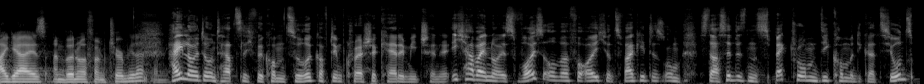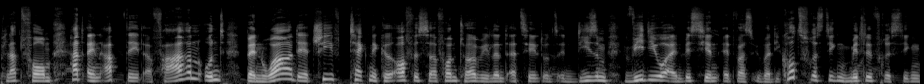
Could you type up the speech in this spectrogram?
Hi guys, I'm Benoit from Turbulent. Hi Leute und herzlich willkommen zurück auf dem Crash Academy Channel. Ich habe ein neues Voiceover für euch und zwar geht es um Star Citizen Spectrum. Die Kommunikationsplattform hat ein Update erfahren und Benoit, der Chief Technical Officer von Turbulent, erzählt uns in diesem Video ein bisschen etwas über die kurzfristigen, mittelfristigen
